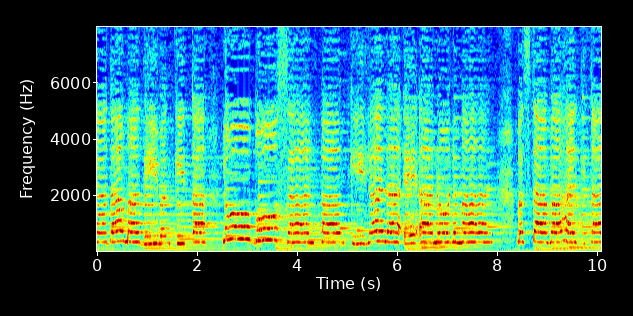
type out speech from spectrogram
nadama Di man kita lubusan. Pagkilala Eh ano naman, basta mahal kita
